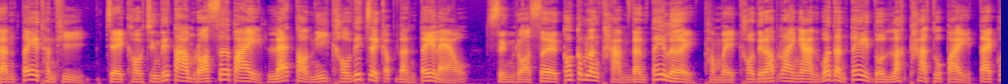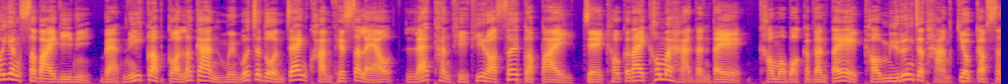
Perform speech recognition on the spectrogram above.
ดันเต้ทันที เจเขาจึงได้ตามรอเซอร์ไป และตอนนี้เขาได้เจอกับดันเต้แล้ว ซึ่งรอเซอร์ก็กำลังถามดันเต้เลยทำไมเขาได้รับรายงานว่าดันเต้โดนลักพาตัวไป แต่ก็ยังสบายดีนี่ แบบนี้กลับก่อนแล้วกันเหมือนว่าจะโดนแจ้งความเท็จซะแล้ว และทันทีที่รอเซอร์กลับไป เจคเขาก็ได้เข้ามาหาดันเต้เข้ามาบอกกับดันเต้เขามีเรื่องจะถามเกี่ยวกับสั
